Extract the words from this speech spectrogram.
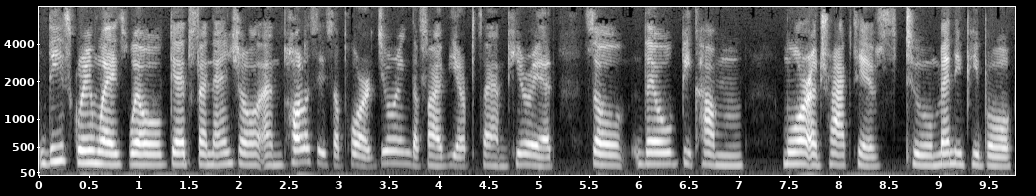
these greenways will get financial and policy support during the five-year plan period, so they'll become more attractive to many people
